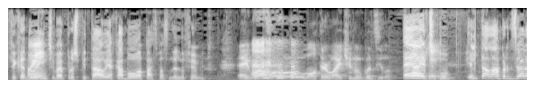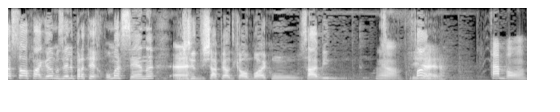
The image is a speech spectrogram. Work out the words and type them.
fica doente, vai pro hospital e acabou a participação dele no filme. É igual o Walter White no Godzilla. É, Ok. tipo, ele tá lá pra dizer, olha só, pagamos ele pra ter uma cena, É. vestido de chapéu de cowboy com, sabe... Não, E já era. tá bom,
